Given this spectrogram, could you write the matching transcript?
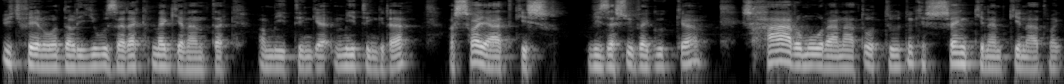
ügyféloldali userek megjelentek a meeting meetingre, a saját kis vizes üvegükkel, és három órán át ott ültünk, és senki nem kínált meg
